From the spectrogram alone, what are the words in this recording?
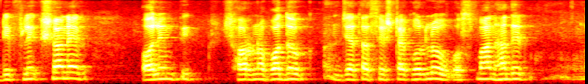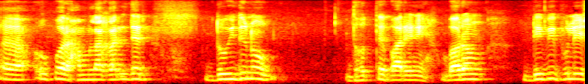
ডিফ্লেকশনের অলিম্পিক স্বর্ণপদক জেতার চেষ্টা করলেও ওসমান হাদের উপর হামলাকারীদের দুই দিনও ধরতে পারেনি। বরং ডিবি পুলিশ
